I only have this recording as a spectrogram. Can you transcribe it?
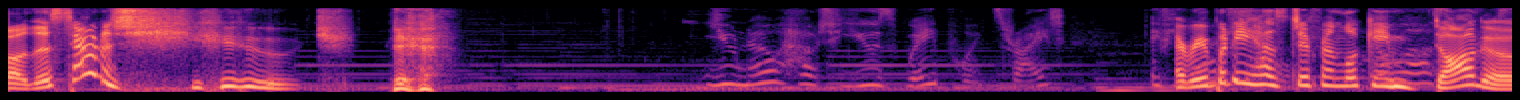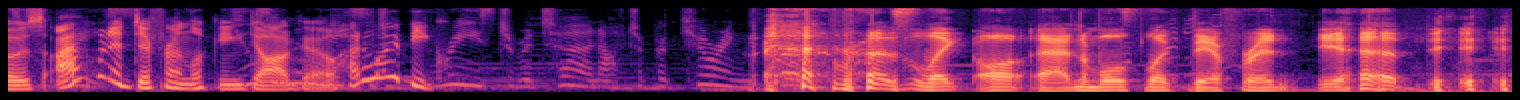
Oh, this town is huge. Yeah. You know how to use waypoints, right? If Everybody has different looking doggos. I want a different looking doggo. How do I be? degrees to return after procuring Everyone's like, all animals look different. Yeah. dude.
